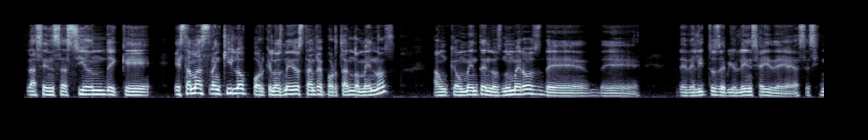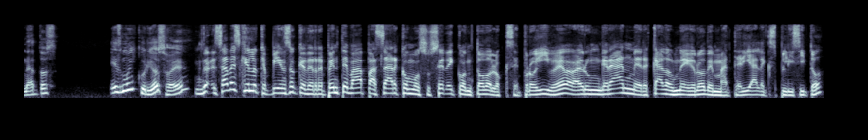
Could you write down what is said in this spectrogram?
la sensación de que está más tranquilo porque los medios están reportando menos aunque aumenten los números de, delitos de violencia y de asesinatos. Es muy curioso, ¿eh? ¿Sabes qué es lo que pienso? Que de repente va a pasar como sucede con todo lo que se prohíbe. Va a haber un gran mercado negro de material explícito.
